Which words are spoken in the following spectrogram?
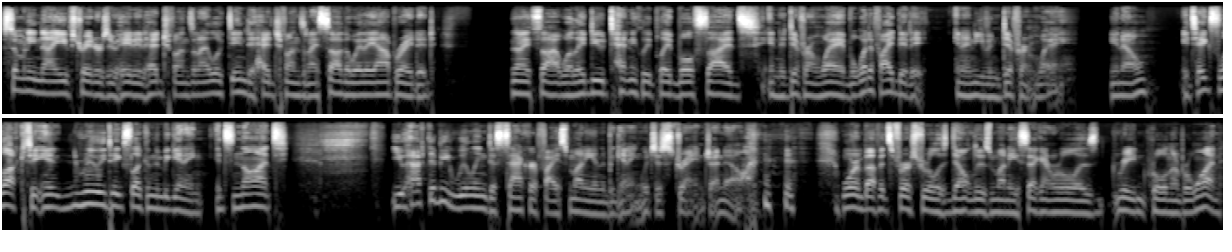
So many naive traders who hated hedge funds, and I looked into hedge funds and I saw the way they operated. And I thought, well, they do technically play both sides in a different way, but what if I did it in an even different way? You know? It takes luck to it really takes luck in the beginning. It's not you have to be willing to sacrifice money in the beginning, which is strange, I know. Warren Buffett's first rule is don't lose money. Second rule is read rule number 1.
